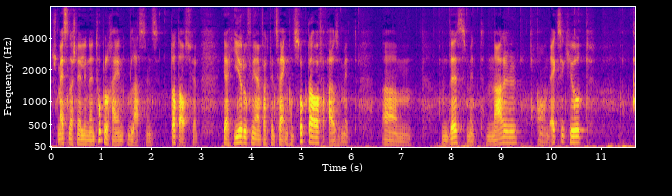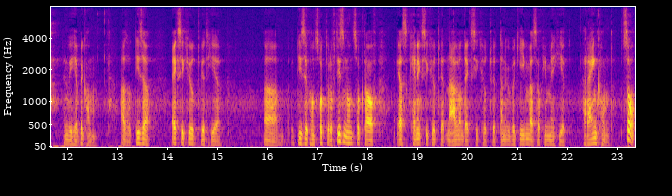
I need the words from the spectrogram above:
schmeißen da schnell in ein Tupel rein und lassen es dort ausführen. Ja, hier rufen wir einfach den zweiten Konstruktor auf, also mit ähm, this mit null und execute, den wir hier bekommen. Also dieser execute wird hier, äh, dieser Konstruktor auf diesen Konstruktor auf, erst kein execute wird null und execute wird dann übergeben, was auch immer hier reinkommt. So,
